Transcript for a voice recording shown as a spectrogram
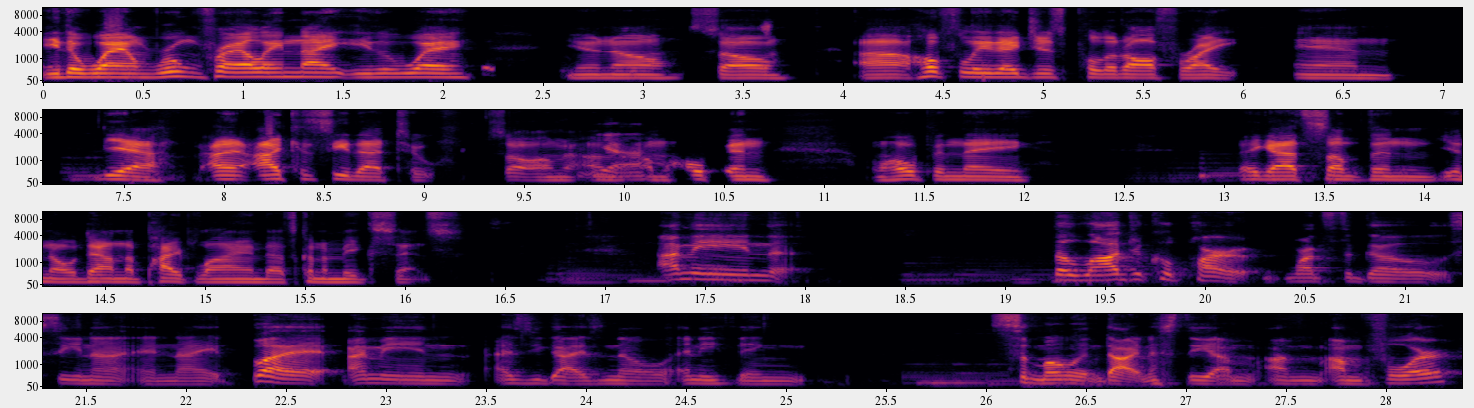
either way, I'm rooting for LA Knight. Either way, you know. So uh, hopefully they just pull it off right. And yeah, I I can see that too. So I'm I'm, Yeah. I'm hoping I'm hoping they they got something you know down the pipeline that's gonna make sense. I mean, the logical part wants to go Cena and Knight, but I mean, as you guys know, anything Samoan dynasty, I'm I'm I'm for.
